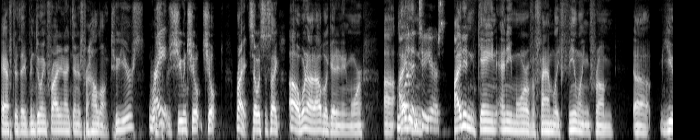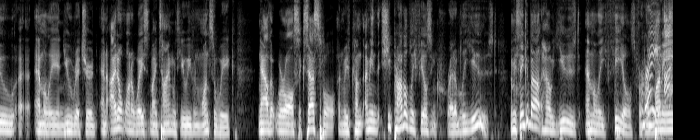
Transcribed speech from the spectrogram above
after they've been doing Friday night dinners for how long? Two years, Right. Was She and she'll, she'll right. So it's just like, oh, we're not obligated anymore. Uh, I More than didn't- two years. I didn't gain any more of a family feeling from uh, you, uh, Emily, and you, Richard. And I don't want to waste my time with you even once a week now that we're all successful and we've come. I mean, she probably feels incredibly used. I mean, think about how used Emily feels for her Right. money.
